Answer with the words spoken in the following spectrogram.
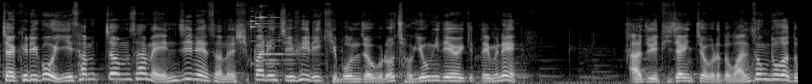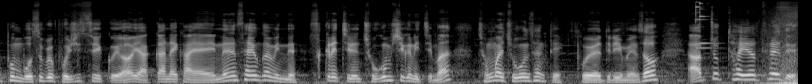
자 그리고 이 3.3 엔진에서는 18인치 휠이 기본적으로 적용이 되어 있기 때문에 아주 이 디자인적으로도 완성도가 높은 모습을 보실 수 있고요. 약간의 가야에는 사용감 있는 스크래치는 조금씩은 있지만 정말 좋은 상태 보여드리면서 앞쪽 타이어 트레드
